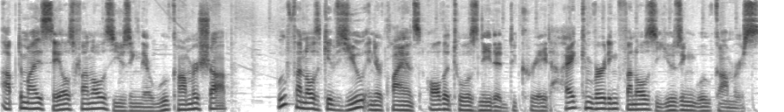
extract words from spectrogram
optimized sales funnels using their WooCommerce shop? WooFunnels gives you and your clients all the tools needed to create high converting funnels using WooCommerce.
